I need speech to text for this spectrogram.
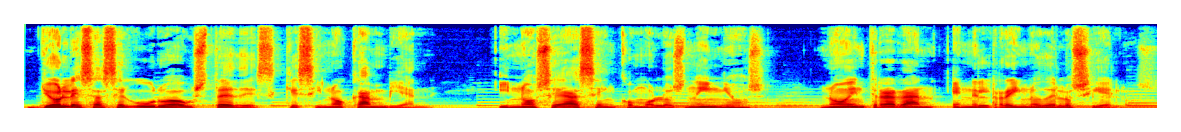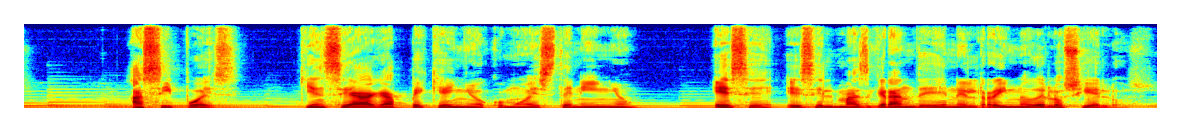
Yo les aseguro a ustedes que si no cambian y no se hacen como los niños, no entrarán en el reino de los cielos. Así pues, quien se haga pequeño como este niño, ese es el más grande en el reino de los cielos.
